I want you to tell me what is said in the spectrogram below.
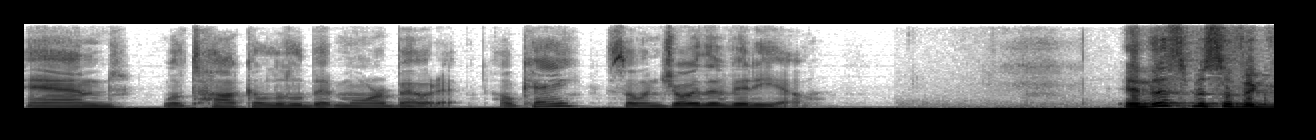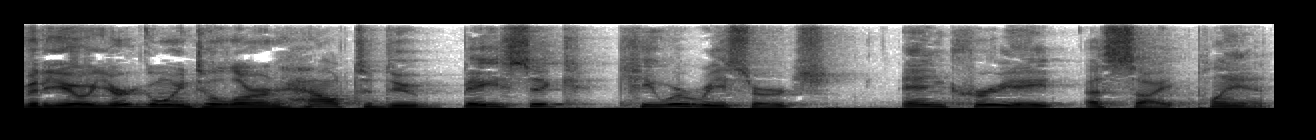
and we'll talk a little bit more about it. Okay? So enjoy the video. In this specific video, you're going to learn how to do basic keyword research and create a site plan.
